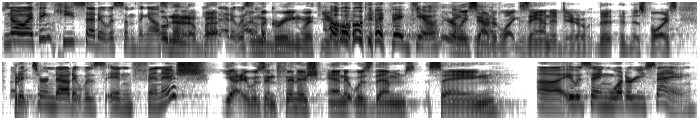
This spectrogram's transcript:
No, I think he said it was something else. oh no no no He but said it was i'm agreeing with you Oh, okay, thank you. clearly Thank you. sounded like xanadu the, in this voice But it turned out it was in Finnish. yeah it was in finnish and it was them saying Uh, it was saying, "What are you saying?"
